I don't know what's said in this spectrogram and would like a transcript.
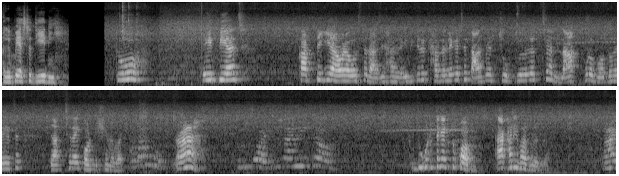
আগে পেঁয়াজটা দিয়ে নিই। তো এই পেঁয়াজ কাটতে গিয়ে আমার অবস্থা রাজে হার এই ভিতরে ঠান্ডা লেগেছে তারপরে চোখ জ্বলে যাচ্ছে আর নাক পুরো বন্ধ হয়ে গেছে। যাচ্ছে না এই কন্ডিশন আবার। আহ! দু কোটা থেকে একটু কম এক হাঁড়ি ভাত হয়েছে হ্যাঁ।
